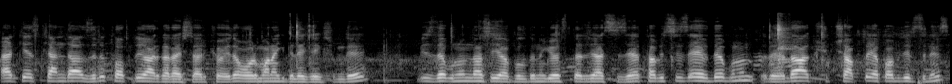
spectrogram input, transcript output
Herkes kendi hazırı topluyor arkadaşlar köyde. Ormana gidilecek şimdi. Biz de bunun nasıl yapıldığını göstereceğiz size. Tabi siz evde bunun e, daha küçük çapta yapabilirsiniz.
